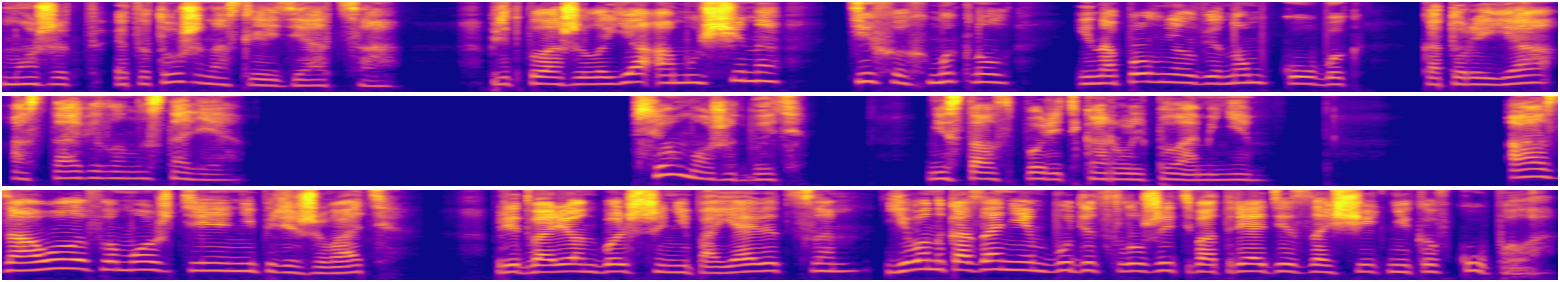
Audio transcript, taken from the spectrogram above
«Может, это тоже наследие отца?» — предположила я, а мужчина тихо хмыкнул и наполнил вином кубок, который я оставила на столе. «Все может быть», — не стал спорить король пламени. «А за Олафа можете не переживать. При дворе он больше не появится. Его наказанием будет служить в отряде защитников купола.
